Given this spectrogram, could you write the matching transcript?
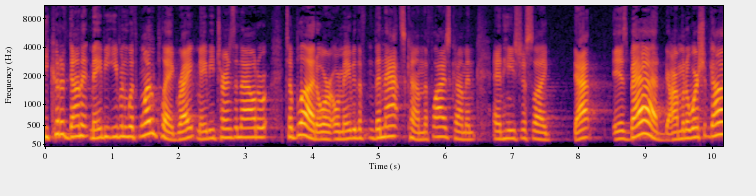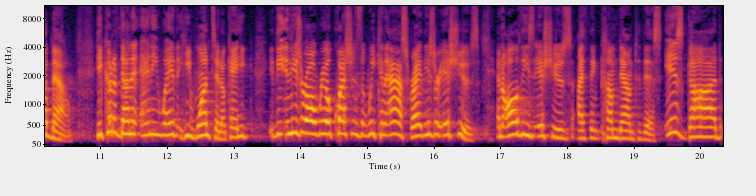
He could have done it maybe even with one plague, right? Maybe turns the Nile to, to blood, or, or maybe the, the gnats come, the flies come, and, and he's just like, that is bad. I'm going to worship God now. He could have done it any way that he wanted, okay? He, and these are all real questions that we can ask, right? These are issues. And all of these issues, I think, come down to this Is God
